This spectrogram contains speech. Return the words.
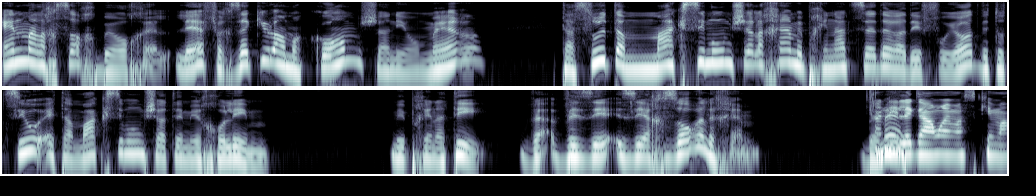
אין מה לחסוך באוכל. להפך, זה כאילו המקום שאני אומר, תעשו את המקסימום שלכם מבחינת סדר עדיפויות, ותוציאו את המקסימום שאתם יכולים, מבחינתי. ו- וזה יחזור אליכם. באמת. אני לגמרי מסכימה.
